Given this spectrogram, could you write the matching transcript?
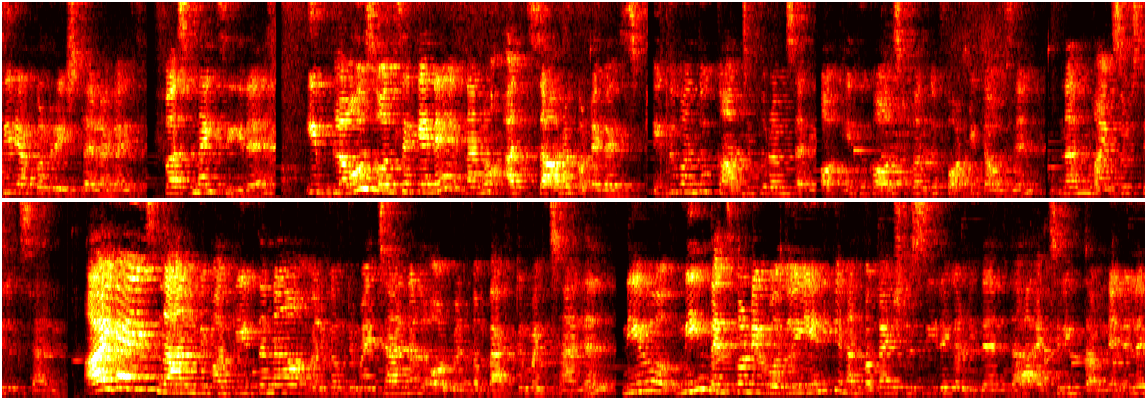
ಸೀರೆ ಹಾಕೊಂಡ್ರೆ ಇಷ್ಟ ಇಲ್ಲ ಗೈಸ್ ಫಸ್ಟ್ ನೈಟ್ ಸೀರೆ. ಈ ಬ್ಲೌಸ್ ಹೊಲ್ಸಕ್ಕೇನೆ ನಾನು ಹತ್ತು ಸಾವಿರ ಕೊಟ್ಟೆ ಗೈಸ್ ಇದು ಬಂದು ಕಾಂಜಿಪುರಂ ಸ್ಯಾರಿ ಇದು ಕಾಸ್ಟ್ ಬಂದು ಫಾರ್ಟಿ ತೌಸಂಡ್ ನನ್ Mysore silk sari hi guys ನಾನು ನಿಮ್ಮ Keerthana. Welcome to my channel or welcome back to my channel ನೀವು ನೀವು ನೆನ್ಸ್ಕೊಂಡಿರ್ಬೋದು ಏನಕ್ಕೆ ನನ್ನ ಪಕ್ಕ ಇಷ್ಟು ಸೀರೆಗಳಿದೆ ಅಂತ. ಆಕ್ಚುಲಿ ತಮ್ಮನೇಲೇ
